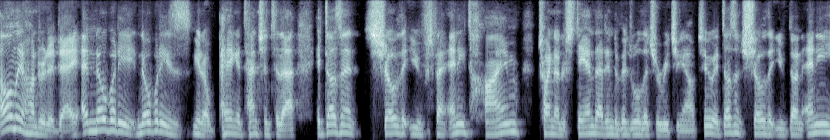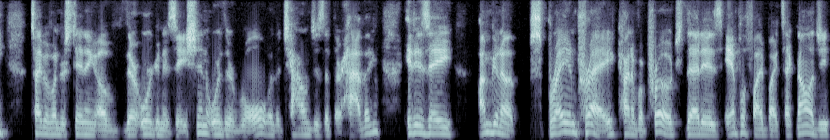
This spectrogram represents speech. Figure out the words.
Only a hundred a day, and nobody, nobody's, you know, paying attention to that. It doesn't show that you've spent any time trying to understand that individual that you're reaching out to. It doesn't show that you've done any type of understanding of their organization or their role or the challenges that they're having. It is a I'm going to spray and pray kind of approach that is amplified by technology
